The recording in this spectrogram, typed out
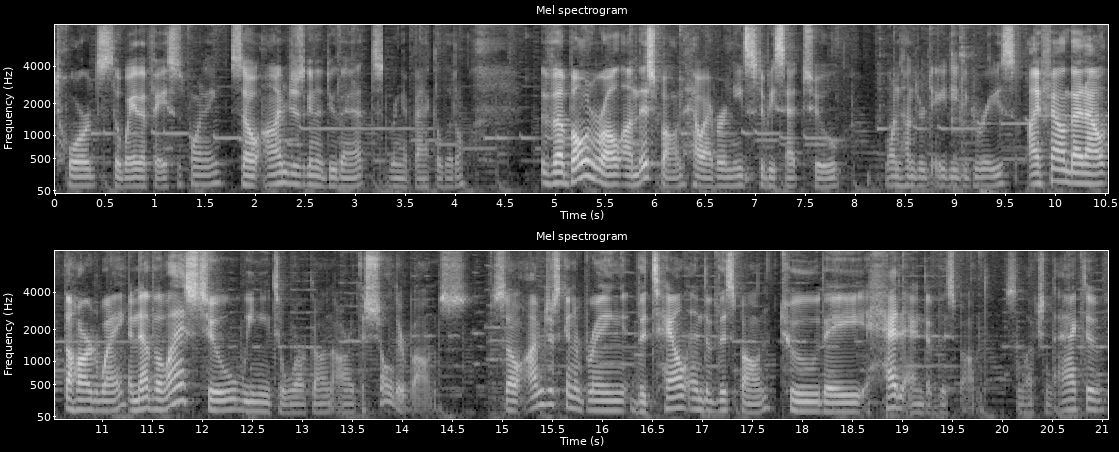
towards the way the face is pointing, so I'm just gonna do that, bring it back a little. The bone roll on this bone, however, needs to be set to 180 degrees. I found that out the hard way. And now the last two we need to work on are the shoulder bones. So I'm just gonna bring the tail end of this bone to the head end of this bone. Selection active.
